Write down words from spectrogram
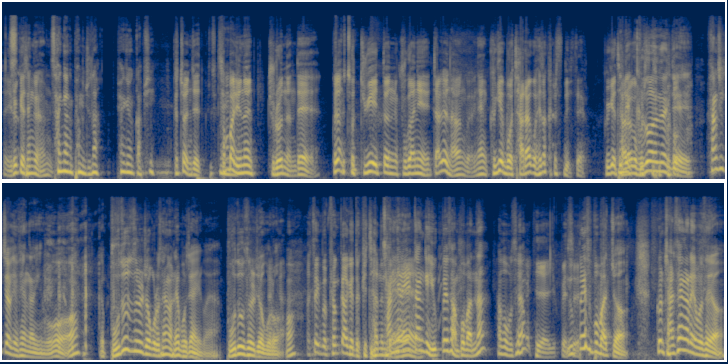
자, 이렇게 생각합니다. 상향 평준화 평균 값이 그렇죠. 이제 선발 인원 줄었는데 그냥 그 뒤에 있던 구간이 잘려 나간 거예요. 그냥 그게 뭐 잘하고 해석할 수도 있어요. 그게 근데 잘하고 볼 수도 그거는. 이제 상식적인 생각인 거고 어? 부두술적으로 생각을 해보자 이거야. 부두술적으로 어? 학생부 평가하기도 귀찮은데 작년에 1단계 6배수 안 뽑았나? 하고 보세요. 예, 6배수 6배수 뽑았죠. 그럼 잘 생각해 보세요.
